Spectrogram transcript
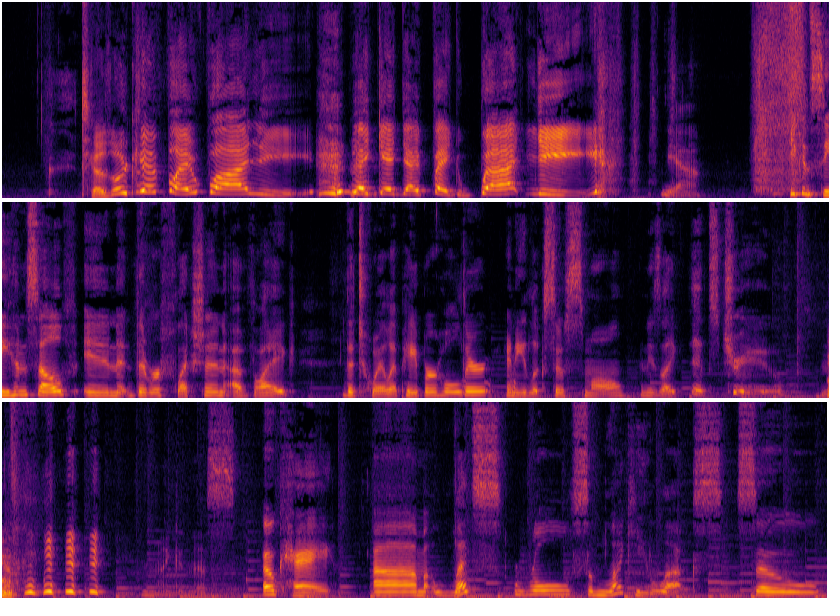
Because I can't find Wally. I can't find Wally. Yeah. He can see himself in the reflection of like the toilet paper holder and he looks so small and he's like, it's true. No. oh my goodness. Okay. Um, let's roll some lucky lucks. So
